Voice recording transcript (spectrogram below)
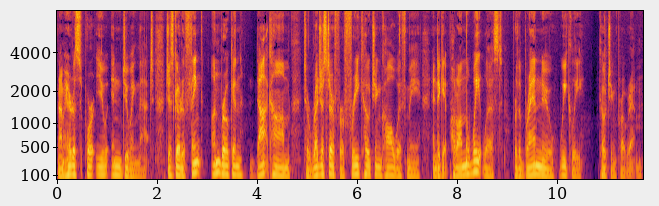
and I'm here to support you in doing that. Just go to thinkunbroken.com to register for a free coaching call with me and to get put on the wait list for the brand new weekly coaching program.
